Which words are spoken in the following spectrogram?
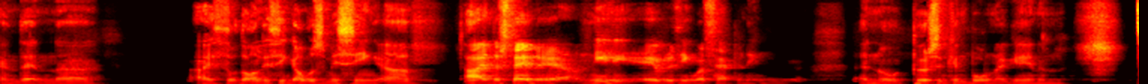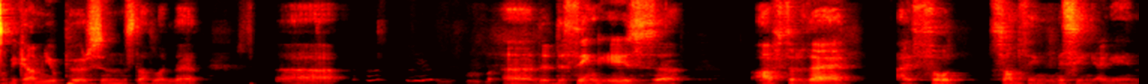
and then. Uh, I thought the only thing I was missing. Uh, I understand uh, nearly everything was happening. And no person can born again and become new person stuff like that. Uh, uh, the, the thing is, uh, after that, I thought something missing again.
